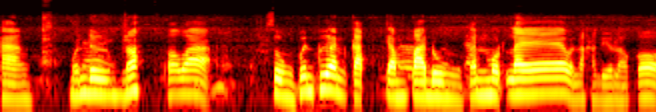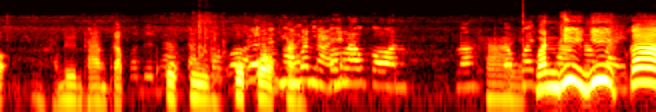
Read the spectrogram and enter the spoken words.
ทางเหมือนเดิมเนาะเพราะว่าส่งเพื่อนๆกลับจำปาดุงกันหมดแล้วนะคะ เดี๋ยวเราก็นะคะเดินทางกลับกกตูกกอกกันวันไหนของเราก่อนนะใช่แล้วก็จะวันที่ยี่สิบเก้า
